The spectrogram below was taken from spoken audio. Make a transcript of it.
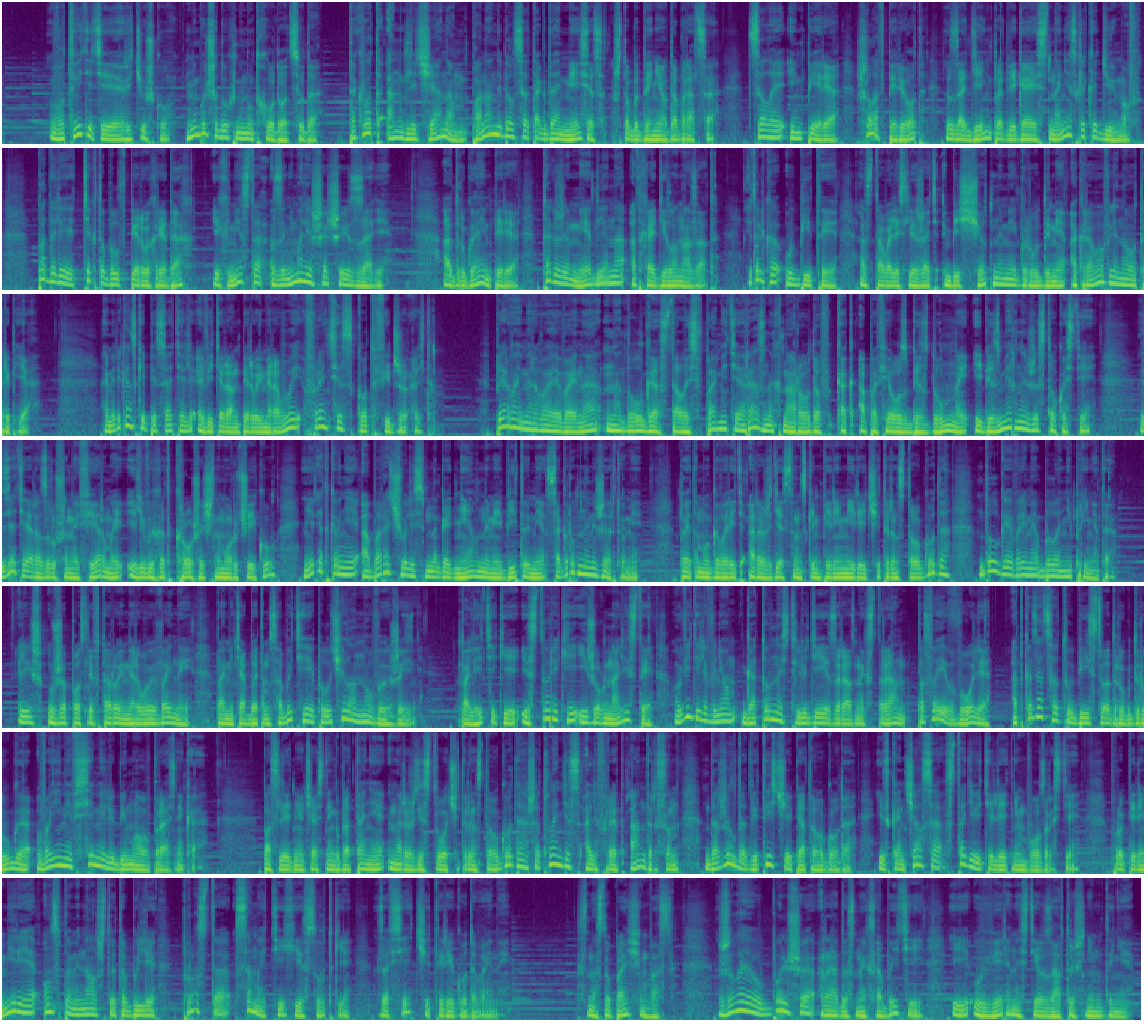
вот видите речушку? Не больше двух минут ходу отсюда. Так вот, англичанам понадобился тогда месяц, чтобы до нее добраться. Целая империя шла вперед, за день продвигаясь на несколько дюймов. Падали те, кто был в первых рядах, их место занимали шедшие сзади. А другая империя также медленно отходила назад – и только убитые оставались лежать бесчетными грудами окровавленного тряпья. Американский писатель, ветеран Первой мировой Фрэнсис Скотт Фиджеральд. Первая мировая война надолго осталась в памяти разных народов как апофеоз бездумной и безмерной жестокости. Взятие разрушенной фермы или выход к крошечному ручейку нередко в ней оборачивались многодневными битвами с огромными жертвами – Поэтому говорить о рождественском перемирии 14 года долгое время было не принято. Лишь уже после Второй мировой войны память об этом событии получила новую жизнь. Политики, историки и журналисты увидели в нем готовность людей из разных стран по своей воле отказаться от убийства друг друга во имя всеми любимого праздника – Последний участник братании на Рождество 2014 года, шотландец Альфред Андерсон, дожил до 2005 года и скончался в 109-летнем возрасте. Про перемирие он вспоминал, что это были просто самые тихие сутки за все четыре года войны. С наступающим вас! Желаю больше радостных событий и уверенности в завтрашнем дне –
